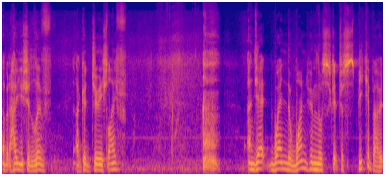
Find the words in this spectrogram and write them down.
about how you should live a good Jewish life. and yet, when the one whom those scriptures speak about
